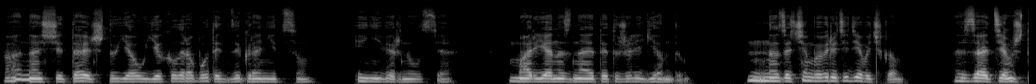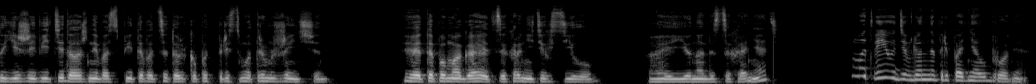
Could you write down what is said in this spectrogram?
«Она считает, что я уехал работать за границу и не вернулся. Марьяна знает эту же легенду. Но зачем вы врете девочкам? Затем, что ежевити должны воспитываться только под присмотром женщин. Это помогает сохранить их силу. А ее надо сохранять?» Матвей удивленно приподнял брови.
